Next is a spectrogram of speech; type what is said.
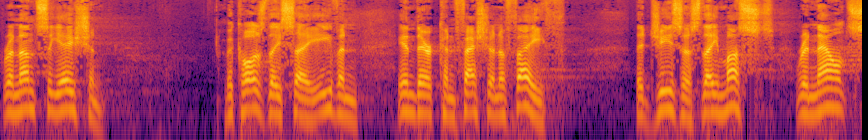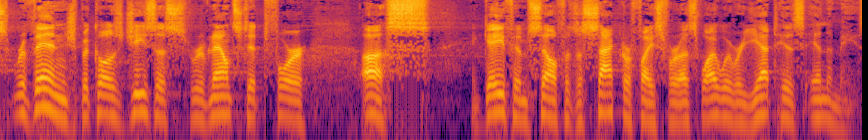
renunciation because they say, even in their confession of faith, that Jesus, they must renounce revenge because Jesus renounced it for us and gave himself as a sacrifice for us while we were yet his enemies.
